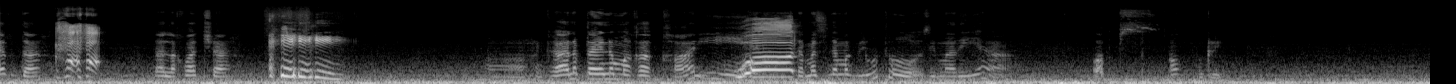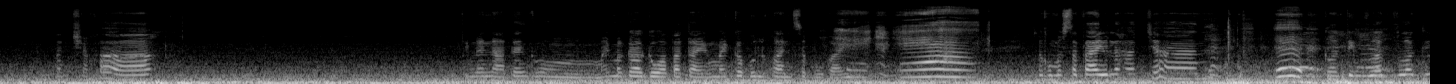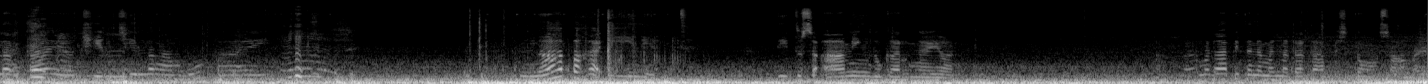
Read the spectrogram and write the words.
mierda. Lalakwat siya. Ah, Naghanap tayo ng makakain. What? Tamad na magluto si Maria. Oops. Oh, green. At saka, tingnan natin kung may magagawa pa tayong may kabuluhan sa buhay. So, kumusta tayo lahat dyan? Konting vlog-vlog lang tayo. Chill-chill lang ang buhay. Napakainit dito sa aming lugar ngayon. Malapit na naman matatapos itong summer.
